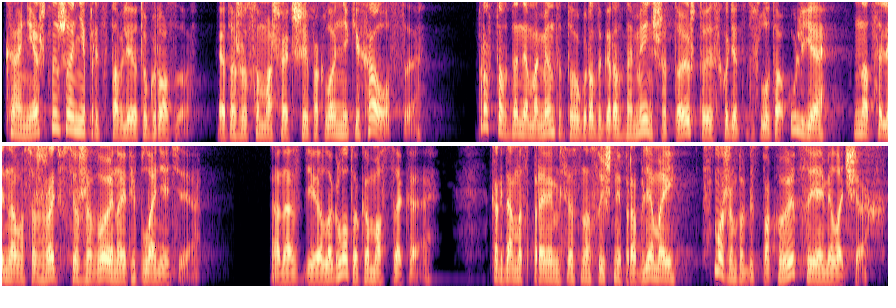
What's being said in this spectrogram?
Конечно же, они представляют угрозу. Это же сумасшедшие поклонники хаоса. Просто в данный момент эта угроза гораздо меньше той, что исходит от флота Улья, нацеленного сожрать все живое на этой планете. Она сделала глоток Амасека. Когда мы справимся с насущной проблемой, сможем побеспокоиться и о мелочах.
